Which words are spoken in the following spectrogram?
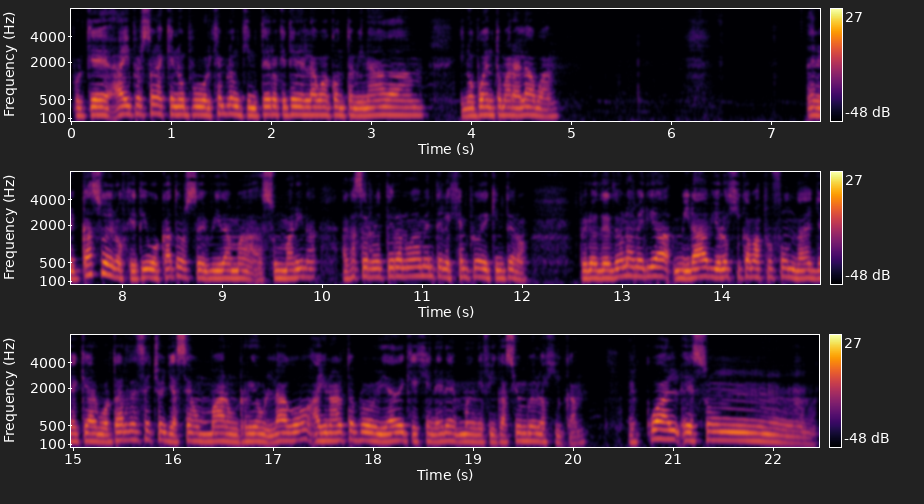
Porque hay personas que no, por ejemplo, en Quintero que tienen el agua contaminada y no pueden tomar el agua. En el caso del objetivo 14, vida submarina, acá se reitera nuevamente el ejemplo de Quintero pero desde una mirada, biológica más profunda, ya que al bordar desechos, ya sea un mar, un río un lago, hay una alta probabilidad de que genere magnificación biológica, el cual es un,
